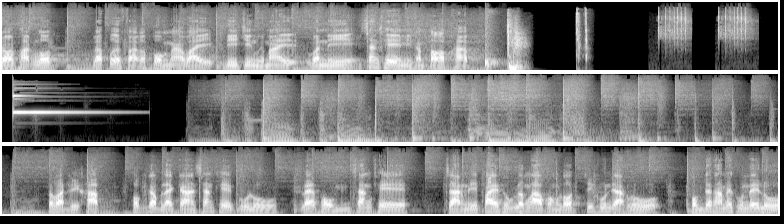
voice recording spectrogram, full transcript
จอดพักรถ แล้วเปิดฝากระโปรงหน้าไว้ดีจริงหรือไม่ วันนี้ช่างเคมีคำตอบครับ สวัสดีครับ พบกับรายการช่างเคกูรูและผมช่างเค จากนี้ไปทุกเรื่องราวของรถที่คุณอยากรู้ ผมจะทำให้คุณได้รู้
